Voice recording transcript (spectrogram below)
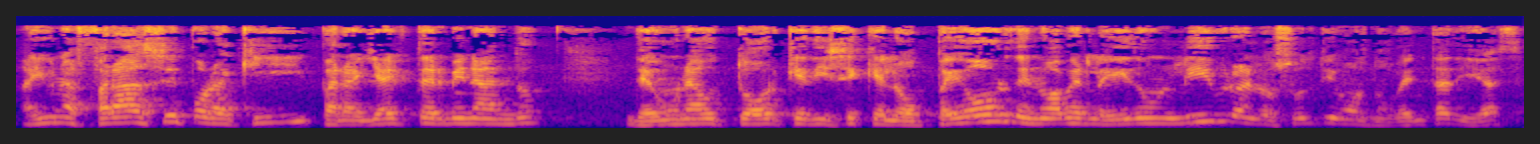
hay una frase por aquí para ya ir terminando de un autor que dice que lo peor de no haber leído un libro en los últimos 90 días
